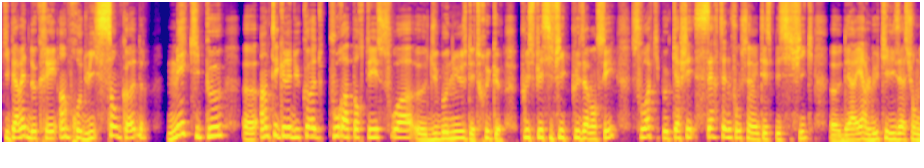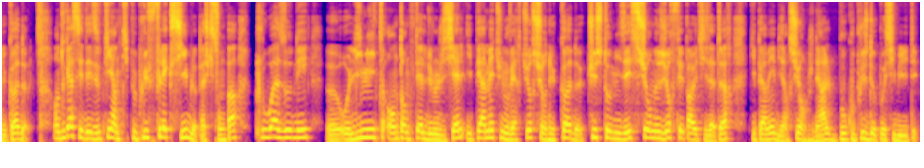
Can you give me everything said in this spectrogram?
qui permettent de créer un produit sans code mais qui peut euh, intégrer du code pour apporter soit euh, du bonus, des trucs plus spécifiques, plus avancés, soit qui peut cacher certaines fonctionnalités spécifiques euh, derrière l'utilisation du code. En tout cas, c'est des outils un petit peu plus flexibles parce qu'ils sont pas cloisonnés aux limites en tant que tel du logiciel. Ils permettent une ouverture sur du code customisé sur mesure fait par l'utilisateur, qui permet bien sûr en général beaucoup plus de possibilités.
